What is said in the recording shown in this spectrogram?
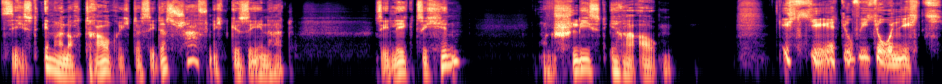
Sie ist immer noch traurig, dass sie das Schaf nicht gesehen hat. Sie legt sich hin und schließt ihre Augen. Ich sehe sowieso nichts,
